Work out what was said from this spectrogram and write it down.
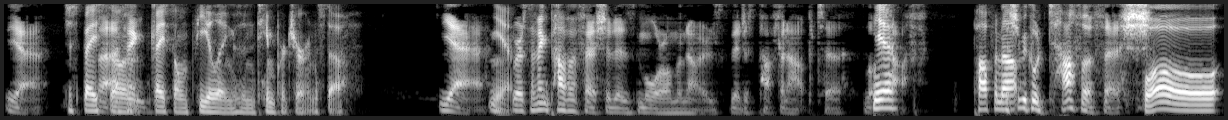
Yeah, just based I on think- based on feelings and temperature and stuff. yeah, Yeah. Whereas I think pufferfish, it is more on the nose. They're just puffing up to look Yeah. tough. Puffing They up. should be called tougher fish. Whoa.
